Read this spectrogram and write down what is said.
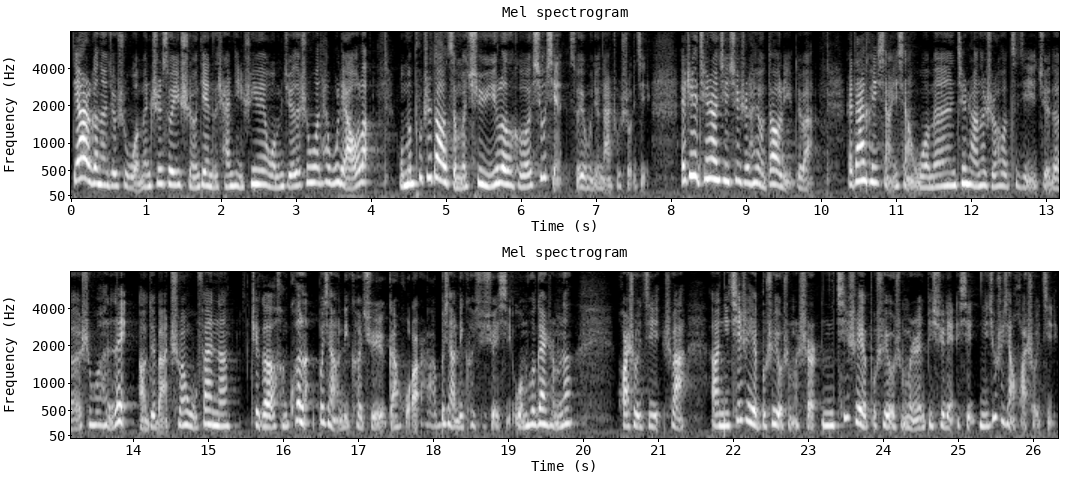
第二个呢，就是我们之所以使用电子产品，是因为我们觉得生活太无聊了，我们不知道怎么去娱乐和休闲，所以我们就拿出手机。哎，这个听上去确实很有道理，对吧？哎，大家可以想一想，我们经常的时候自己觉得生活很累啊，对吧？吃完午饭呢，这个很困了，不想立刻去干活儿啊，不想立刻去学习，我们会干什么呢？划手机是吧？啊，你其实也不是有什么事儿，你其实也不是有什么人必须联系，你就是想划手机。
